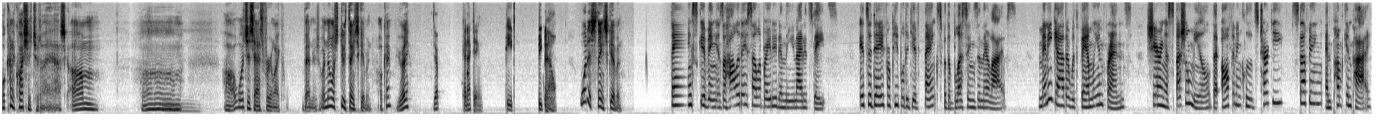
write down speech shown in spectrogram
what kind of question should I ask? Um um oh, we'll just ask for like veterans. Well, no, let's do Thanksgiving. Okay, you ready? Yep. Connecting. Pete. Speak now. What is Thanksgiving? Thanksgiving is a holiday celebrated in the United States. It's a day for people to give thanks for the blessings in their lives. Many gather with family and friends, sharing a special meal that often includes turkey, stuffing, and pumpkin pie.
